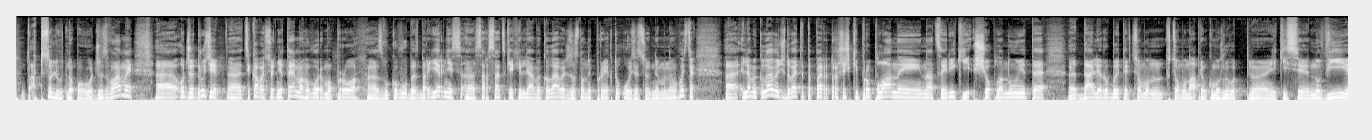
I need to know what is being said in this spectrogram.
абсолютно погоджу з вами. Е, Отже, друзі, е, цікава сьогодні тема. Говоримо про е, звукову безбар'єрність. Сарсацький Ілля Миколаєвич, засновник проєкту ОЗІ. Сьогодні в мене в гостях. Ілля Миколаєвич, давайте тепер трошечки про плани на цей рік. І Що плануєте далі робити в цьому, в цьому напрямку? Можливо, якісь нові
